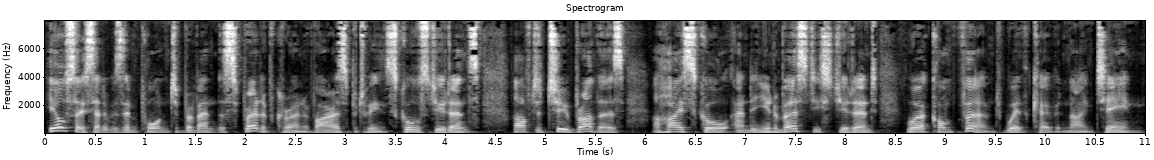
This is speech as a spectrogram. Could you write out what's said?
He also said it was important to prevent the spread of coronavirus between school students after two brothers, a high school and a university student, were confirmed with COVID 19.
